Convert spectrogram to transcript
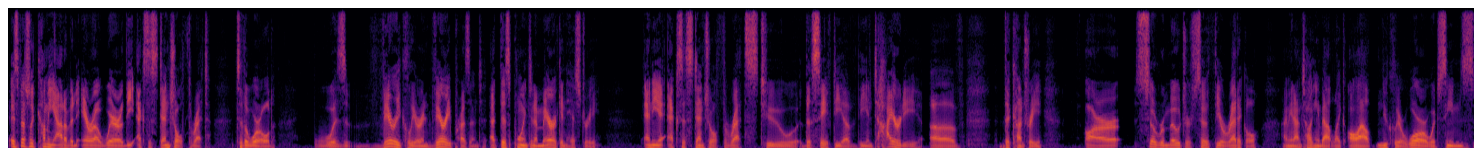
Especially coming out of an era where the existential threat to the world was very clear and very present at this point in American history. Any existential threats to the safety of the entirety of the country are so remote or so theoretical. I mean, I'm talking about like all out nuclear war, which seems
